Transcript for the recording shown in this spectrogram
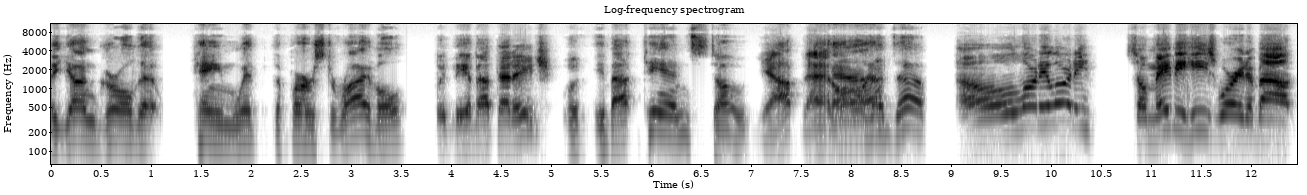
the young girl that came with the first arrival would be about that age. would be about 10. So yeah, that all adds up. Oh lordy, lordy. So maybe he's worried about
